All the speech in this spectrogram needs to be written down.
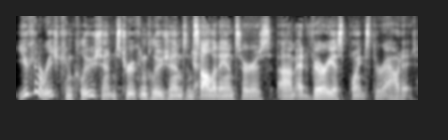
you can reach conclusions, true conclusions, and Yeah. solid answers um, at various points throughout it.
